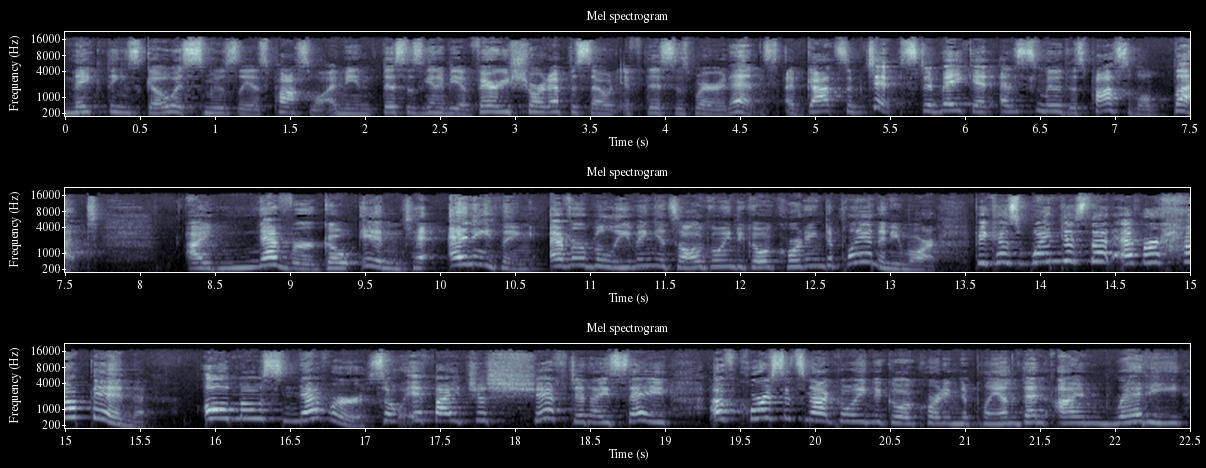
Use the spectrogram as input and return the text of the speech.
make things go as smoothly as possible. I mean, this is going to be a very short episode if this is where it ends. I've got some tips to make it as smooth as possible, but I never go into anything ever believing it's all going to go according to plan anymore. Because when does that ever happen? Almost never. So if I just shift and I say, of course it's not going to go according to plan, then I'm ready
